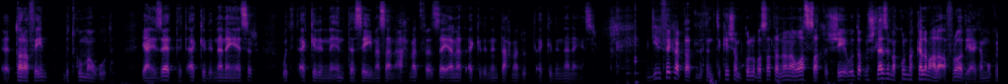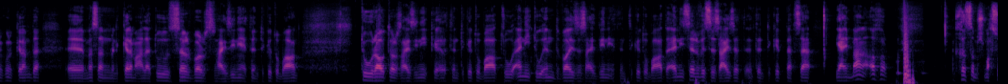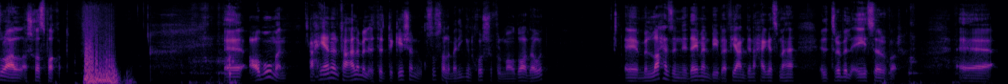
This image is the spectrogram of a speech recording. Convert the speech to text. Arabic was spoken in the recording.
آه، طرفين بتكون موجودة؟ يعني إزاي تتأكد إن أنا ياسر وتتأكد إن أنت سي مثلا أحمد؟ فإزاي أنا أتأكد إن أنت أحمد وتتأكد إن أنا ياسر؟ دي الفكرة بتاعت الاثنتيكيشن بكل بساطة إن أنا أوثق الشيء. مش لازم أكون بتكلم على أفراد يعني كان ممكن يكون الكلام ده آه، مثلا بنتكلم على two servers عايزين ي authenticate وا بعض. two routers عايزين ي authenticate وا بعض two any two end devices عايزين ي authenticate وا بعض any services عايزه ت authenticate نفسها. يعني بمعنى آخر القصة مش محصورة على الأشخاص فقط. آه، عموما أحيانا في عالم ال authentication وخصوصا لما نيجي نخش في الموضوع دوت آه، بنلاحظ إن دايما بيبقى في عندنا حاجة اسمها ال triple A server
